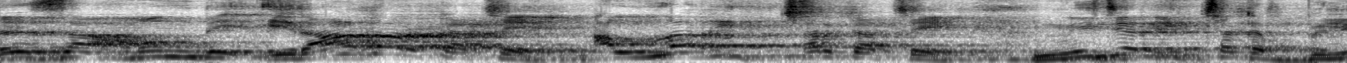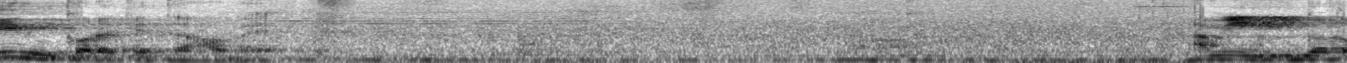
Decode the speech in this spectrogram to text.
রেজামন্দি ইরাদার কাছে, আল্লাহর ইচ্ছার কাছে, নিজের ইচ্ছাকে বিলীন করে যেতে হবে। আমি গত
